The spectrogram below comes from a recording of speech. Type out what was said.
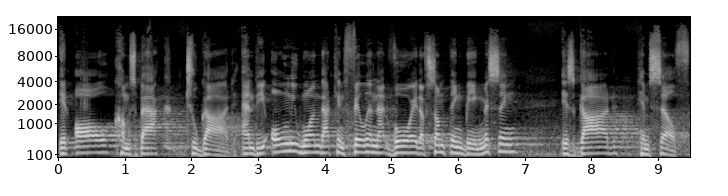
it all comes back to God. And the only one that can fill in that void of something being missing is God Himself,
